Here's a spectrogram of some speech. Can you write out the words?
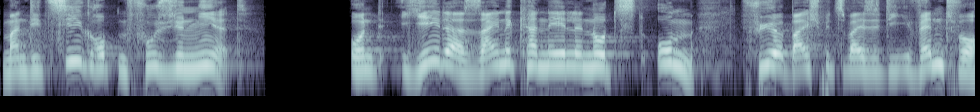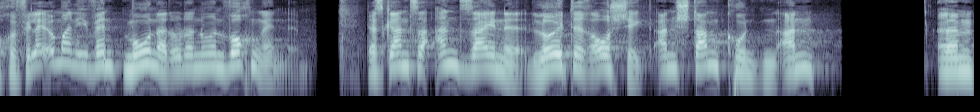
man die Zielgruppen fusioniert, und jeder seine Kanäle nutzt, um für beispielsweise die Eventwoche, vielleicht mal ein Eventmonat oder nur ein Wochenende, das Ganze an seine Leute rausschickt, an Stammkunden, an ähm,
